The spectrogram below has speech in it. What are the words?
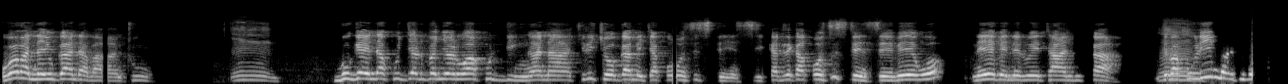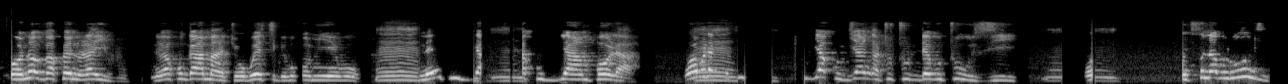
Kuba bannayuganda bantu. Mm. bugenda kujja luvannyuma lwa kuddiŋŋana. Kiri kyogamba ekya consistency. Kateka consistency ebeewo naye be ne lwetandika. Tebakulimba nti bona ovako eno live ne bakugamba nti obwesige bukomyewo. Mm. naye tujja kujja mpola. Wabula Mm. tujja kujja nga tutudde butuuzi. Okifuna bulungi?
